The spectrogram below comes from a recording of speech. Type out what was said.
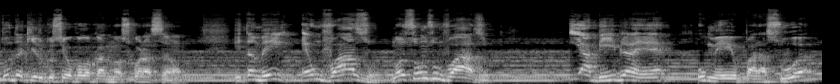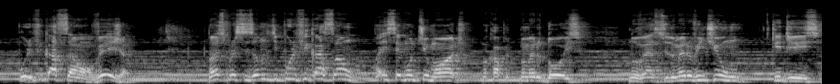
tudo aquilo que o Senhor colocar no nosso coração. E também é um vaso, nós somos um vaso. E a Bíblia é o meio para a sua purificação. Veja, nós precisamos de purificação. Está em 2 Timóteo, no capítulo número 2, no verso número 21, que diz:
